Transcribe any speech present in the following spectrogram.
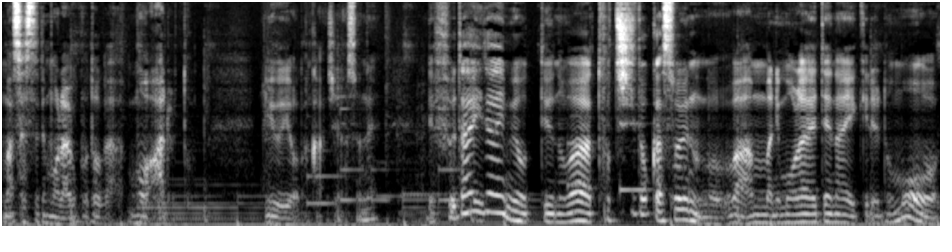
まあ、させてもらうことがもうあるというような感じなんですよね。で不大大名っていうのは土地とかそういうのはあんまりもらえてないけれども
